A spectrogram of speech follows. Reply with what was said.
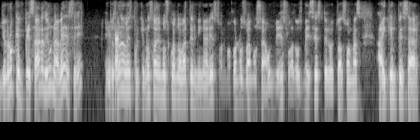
Yo creo que empezar de una vez, ¿eh? Empezar de una vez porque no sabemos cuándo va a terminar esto. A lo mejor nos vamos a un mes o a dos meses, pero de todas formas hay que empezar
